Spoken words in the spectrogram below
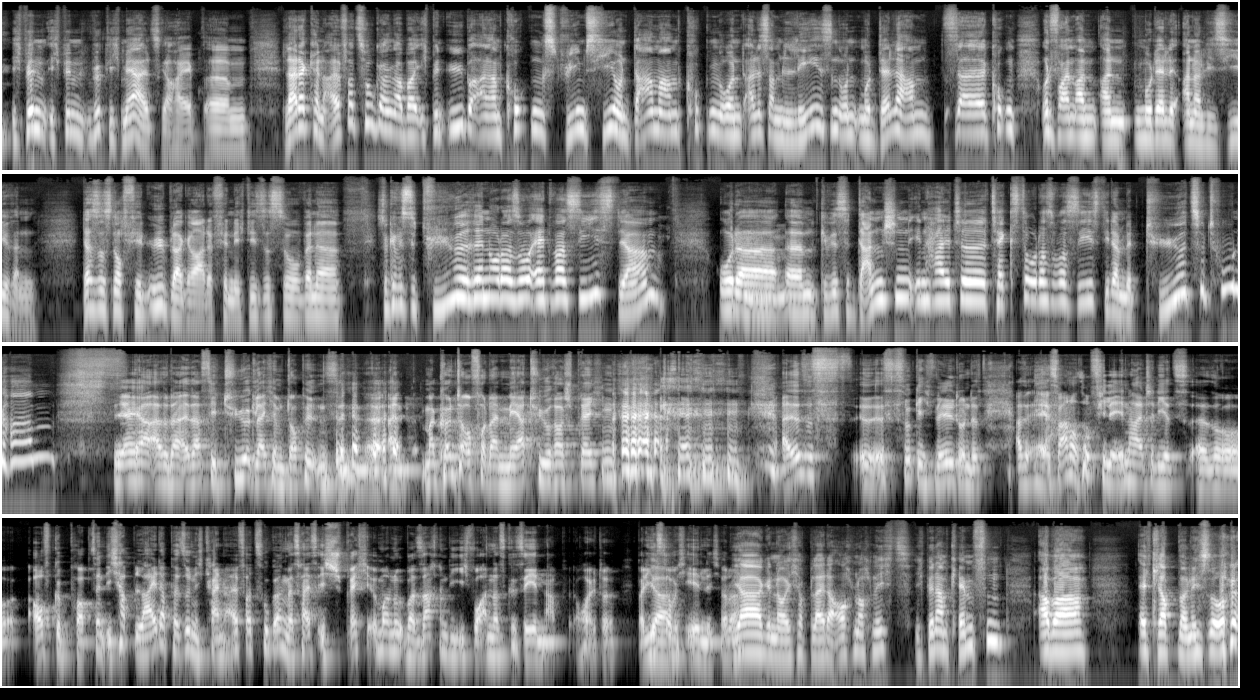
Ich bin, ich bin wirklich mehr als gehypt. Ähm, leider kein Alpha-Zugang, aber ich bin überall am gucken, Streams hier und da mal am gucken und alles am Lesen und Modelle am äh, gucken und vor allem an, an Modelle analysieren. Das ist noch viel übler gerade, finde ich. Dieses so, wenn er so gewisse Türen oder so etwas siehst, ja oder mhm. ähm, gewisse Dungeon-Inhalte, Texte oder sowas siehst, die dann mit Tür zu tun haben. Ja, ja, also da, da ist die Tür gleich im doppelten Sinn. äh, ein, man könnte auch von einem Märtyrer sprechen. also es ist, es ist wirklich wild und es, also ja. es waren noch so viele Inhalte, die jetzt äh, so aufgepoppt sind. Ich habe leider persönlich keinen Alpha-Zugang. Das heißt, ich spreche immer nur über Sachen, die ich woanders gesehen habe heute. Bei dir ja. ist, glaube ich, ähnlich, oder? Ja, genau. Ich habe leider auch noch nichts. Ich bin am Kämpfen, aber es klappt noch nicht so.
